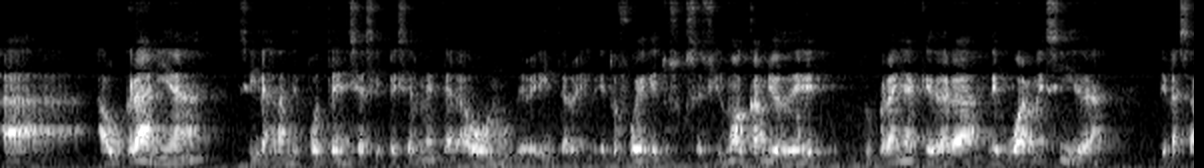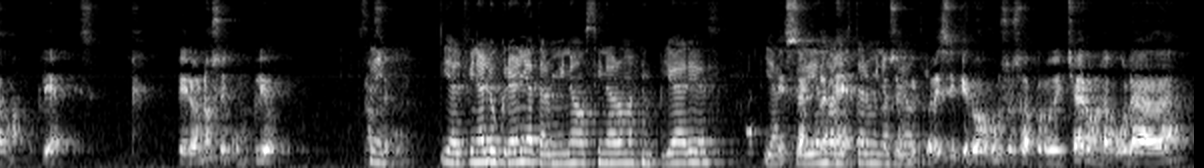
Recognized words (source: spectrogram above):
a, Ucrania, ¿sí? las grandes potencias y especialmente a la ONU debería intervenir. Esto, fue, esto se firmó a cambio de que Ucrania quedara desguarnecida de las armas nucleares pero no se cumplió. sí. Y al final Ucrania terminó sin armas nucleares y accediendo a los términos de Me parece que los rusos aprovecharon la volada,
